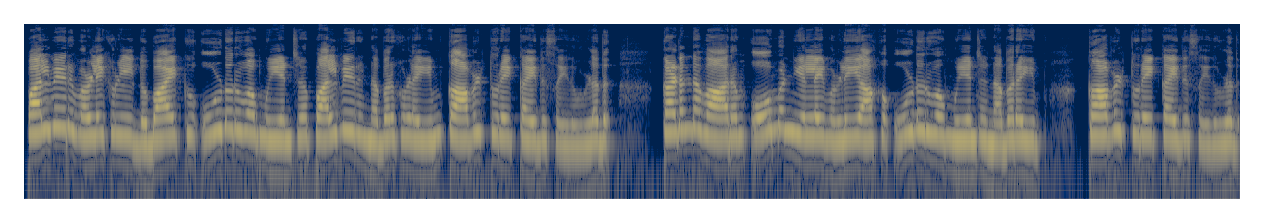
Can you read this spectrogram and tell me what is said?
பல்வேறு வழிகளில் துபாய்க்கு ஊடுருவ முயன்ற பல்வேறு நபர்களையும் காவல்துறை கைது செய்துள்ளது. கடந்த வாரம் ஓமன் எல்லை வழியாக ஊடுருவ முயன்ற நபரையும் காவல்துறை கைது செய்துள்ளது.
